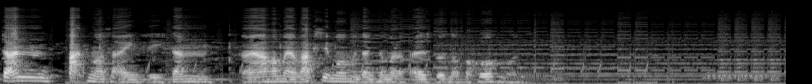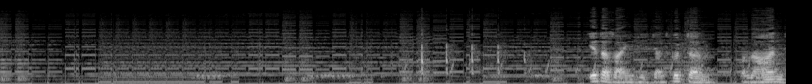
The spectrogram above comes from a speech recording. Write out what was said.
dann packen wir es eigentlich. Dann naja, haben wir ja Maximum und dann können wir das alles bloß noch verkaufen. Und geht das eigentlich ganz gut dann von der Hand.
